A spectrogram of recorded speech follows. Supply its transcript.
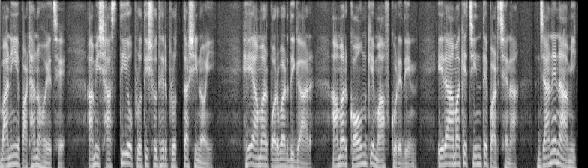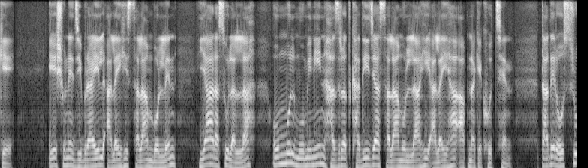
বানিয়ে পাঠানো হয়েছে। আমি শাস্তি ও প্রতিশোধের প্রত্যাশী নই। হে আমার পরবারদিগার আমার কওমকে মাফ করে দিন। এরা আমাকে চিনতে পারছে না। জানে না আমি কে। এ শুনে জিব্রাইল আলাইহিসালাম বললেন, ইয়া রাসূল আল্লাহ উম্মুল মুমিনিন হজরত খাদিজা সালামুল্লাহি আলাইহা আপনাকে খুঁজছেন। তাদের অশ্রু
